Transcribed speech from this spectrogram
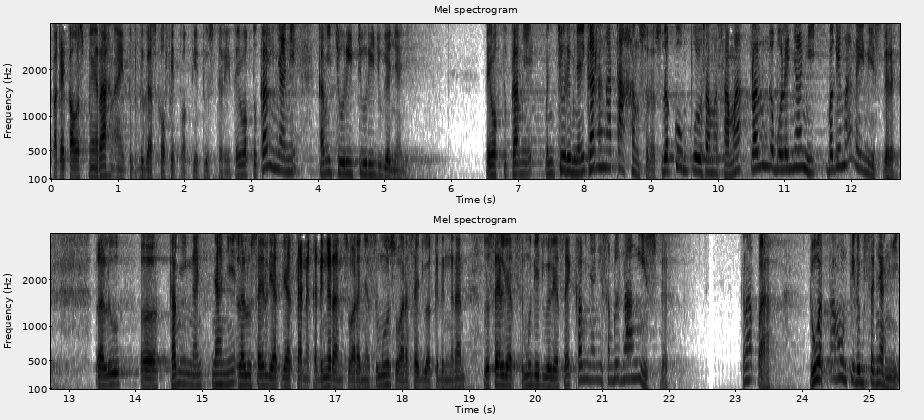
pakai kaos merah, nah itu petugas COVID waktu itu, saudara. Tapi waktu kami nyanyi, kami curi-curi juga nyanyi. Tapi waktu kami mencuri menyanyi karena nggak tahan, saudara. Sudah kumpul sama-sama, lalu nggak boleh nyanyi. Bagaimana ini, saudara? Lalu uh, kami nyanyi, lalu saya lihat-lihat karena kedengeran suaranya semua, suara saya juga kedengeran. Lalu saya lihat semua, dia juga lihat saya. Kami nyanyi sambil nangis, saudara. Kenapa? Dua tahun tidak bisa nyanyi,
